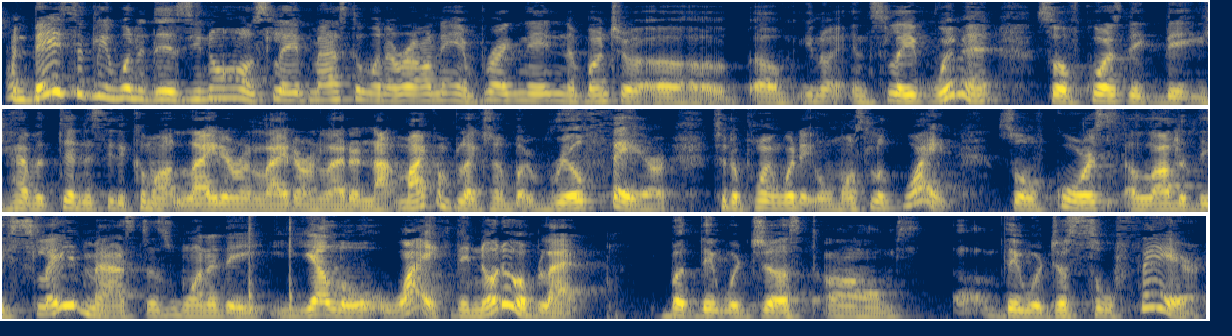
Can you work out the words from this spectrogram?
and basically what it is, you know how a slave master went around there impregnating a bunch of, uh, of you know, enslaved women. So, of course, they, they have a tendency to come out lighter and lighter and lighter. Not my complexion, but real fair to the point where they almost look white. So, of course, a lot of the slave masters wanted a yellow wife. They know they were black, but they were just, um, they were just so fair.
